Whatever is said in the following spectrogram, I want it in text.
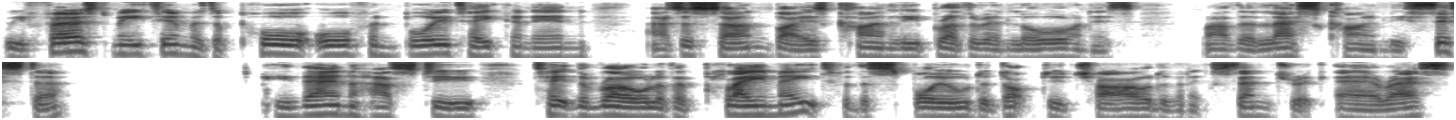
We first meet him as a poor orphan boy taken in as a son by his kindly brother in law and his rather less kindly sister. He then has to take the role of a playmate for the spoiled adopted child of an eccentric heiress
